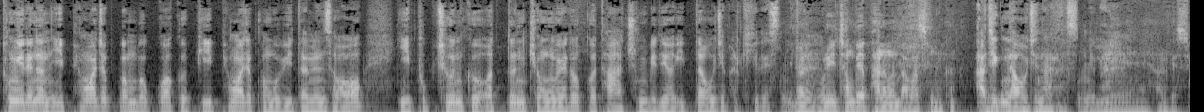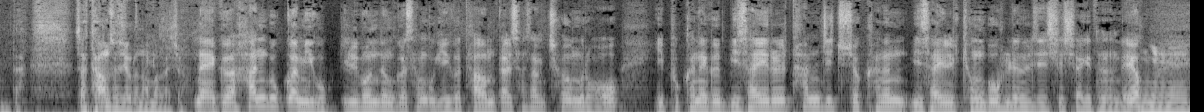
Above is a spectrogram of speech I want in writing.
통일에는 이 평화적 방법과 그 비평화적 방법이 있다면서 이 북측은 그 어떤 경우에도 그 다 준비되어 있다고 이제 밝히기도 했습니다. 어, 우리 정부의 반응은 나왔습니까? 아직 나오지는 않았습니다. 예, 알겠습니다. 자, 다음 소식으로 넘어가죠. 네, 그 한국과 미국, 일본 등그 삼국이 그 다음 달 사상 처음으로 이 북한의 그 미사일을 탐지 추적하는 미사일 경보 훈련을 이제 실시하게 되는데요. 예.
